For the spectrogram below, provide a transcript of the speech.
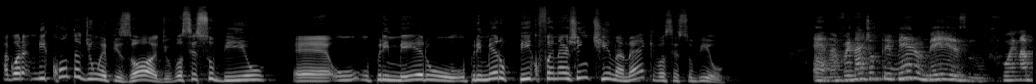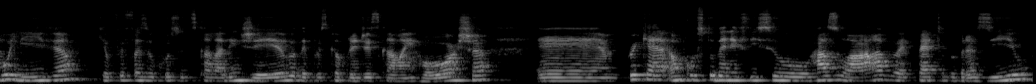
Agora, me conta de um episódio, você subiu, é, o, o, primeiro, o primeiro pico foi na Argentina, né, que você subiu? É, na verdade, o primeiro mesmo foi na Bolívia, que eu fui fazer o curso de escalada em gelo, depois que eu aprendi a escalar em rocha é, porque é um custo-benefício razoável, é perto do Brasil,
